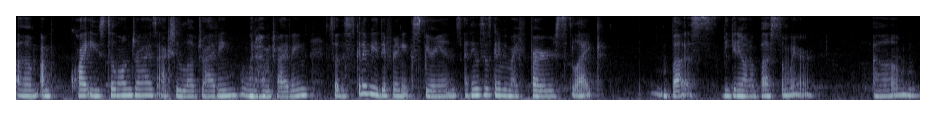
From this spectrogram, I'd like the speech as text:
Um, I'm quite used to long drives. I actually love driving when I'm driving. So this is gonna be a different experience. I think this is gonna be my first like bus, be getting on a bus somewhere. Um,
